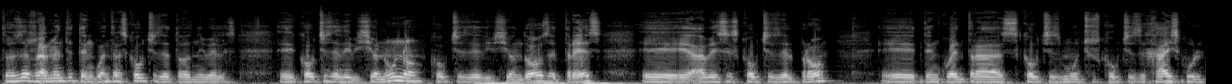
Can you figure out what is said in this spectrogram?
Entonces realmente te encuentras coaches de todos niveles. Eh, coaches de división 1 coaches de división 2 de 3 eh, a veces coaches del pro. Eh, te encuentras coaches muchos coaches de high school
